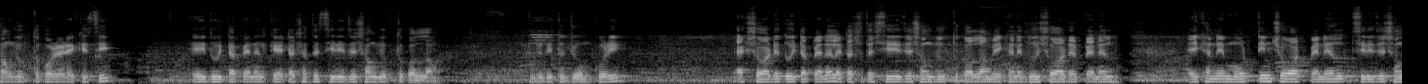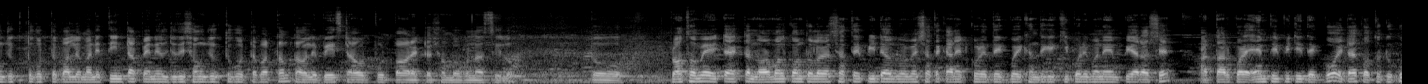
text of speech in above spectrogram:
সংযুক্ত করে রেখেছি। এই দুইটা প্যানেলকে এটার সাথে সিরিজে সংযুক্ত করলাম। যদি একটু জুম করি, একশো ওয়ার্ডের দুইটা প্যানেল এটার সাথে সিরিজে সংযুক্ত করলাম। এখানে দুইশো ওয়ার্ডের প্যানেল এখানে মোট তিনশো ওয়াট প্যানেল সিরিজে সংযুক্ত করতে পারলে মানে তিনটা প্যানেল যদি সংযুক্ত করতে পারতাম, তাহলে বেস্ট আউটপুট পাওয়ার একটা সম্ভাবনা ছিল। তো প্রথমে এটা একটা নর্মাল কন্ট্রোলারের সাথে পিডাব্লিউএম এর সাথে কানেক্ট করে দেখব এখান থেকে কী পরিমাণে এম্পিয়ার আসে, আর তারপরে এমপিপিটি দেখব, এটা কতটুকু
